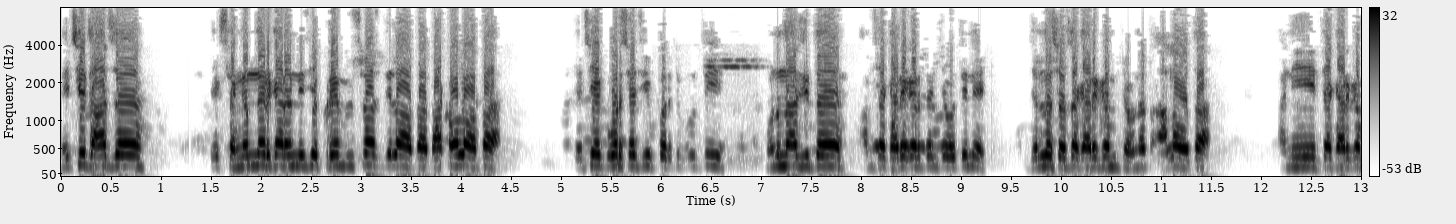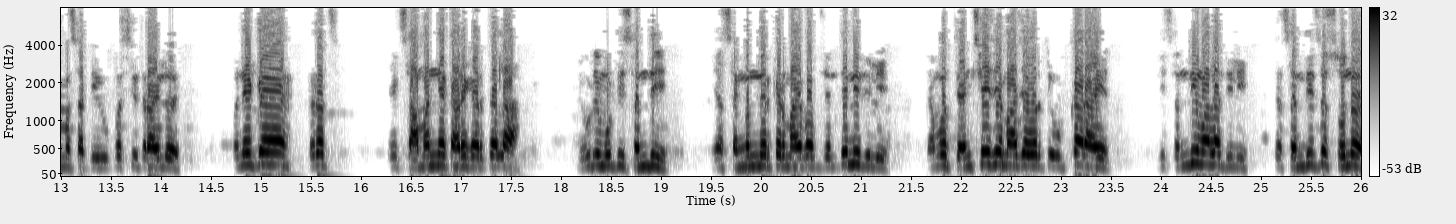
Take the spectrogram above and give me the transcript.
निश्चित आज एक संगमनेरकरांनी जे प्रेम विश्वास दिला होता दाखवला होता त्याची एक वर्षाची प्रतिपूर्ती म्हणून आज इथं आमच्या कार्यकर्त्यांच्या वतीने जल्लोषाचा कार्यक्रम ठेवण्यात आला होता. आणि त्या कार्यक्रमासाठी उपस्थित राहिलोय. पण एक खरंच एक सामान्य कार्यकर्त्याला एवढी मोठी संधी या संगमनेरकर मायबाप जनतेने दिली. त्यामुळे त्यांचे जे माझ्यावरती उपकार आहेत जी संधी मला दिली त्या संधीचं सोनं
